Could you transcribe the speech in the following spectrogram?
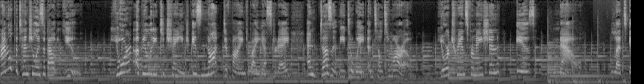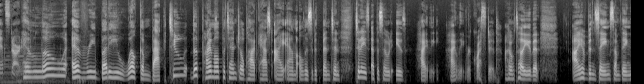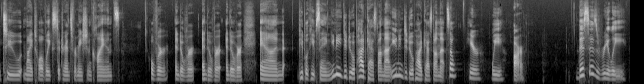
Primal potential is about you. Your ability to change is not defined by yesterday and doesn't need to wait until tomorrow. Your transformation is now. Let's get started. Hello, everybody. Welcome back to the Primal Potential Podcast. I am Elizabeth Benton. Today's episode is highly, highly requested. I will tell you that I have been saying something to my 12 Weeks to Transformation clients over and over and over and over. And people keep saying, you need to do a podcast on that. You need to do a podcast on that. So here we are. This is really,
